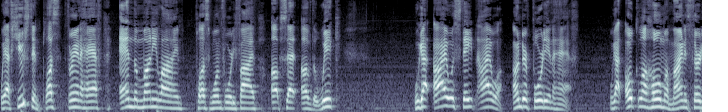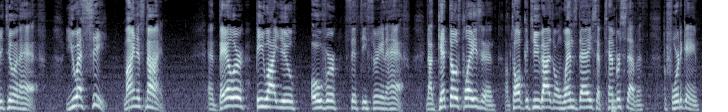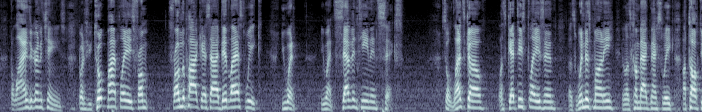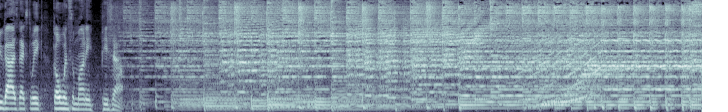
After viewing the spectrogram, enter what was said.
We have Houston plus three and a half and the money line plus 145 upset of the week. We got Iowa State and Iowa under 40 and a half. We got Oklahoma minus 32 and a half. USC minus 9. And Baylor BYU over 53 and a half. Now get those plays in. I'm talking to you guys on Wednesday, September 7th, before the game. The lines are going to change. But if you took my plays from from the podcast that I did last week, you went you went 17 and 6. So let's go. Let's get these plays in. Let's win this money. And let's come back next week. I'll talk to you guys next week. Go win some money. Peace out.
